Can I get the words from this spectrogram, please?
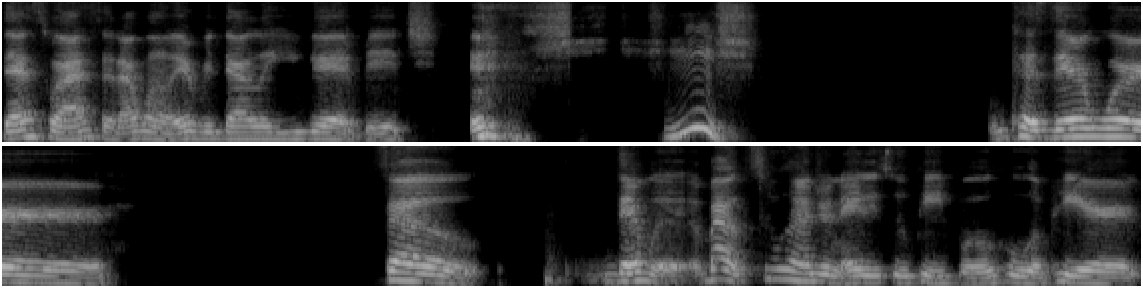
That's why I said I want every dollar you get, bitch. Sheesh. Because there were so there were about 282 people who appeared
